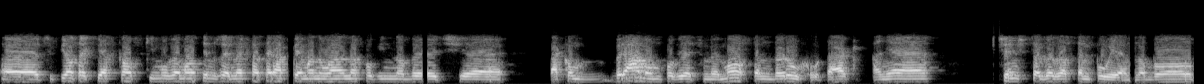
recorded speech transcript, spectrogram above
e, czy Piotrek Piaskowski mówią o tym, że jednak ta terapia manualna powinna być e, taką bramą, powiedzmy, mostem do ruchu, tak, a nie czymś, co go zastępuje, no bo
